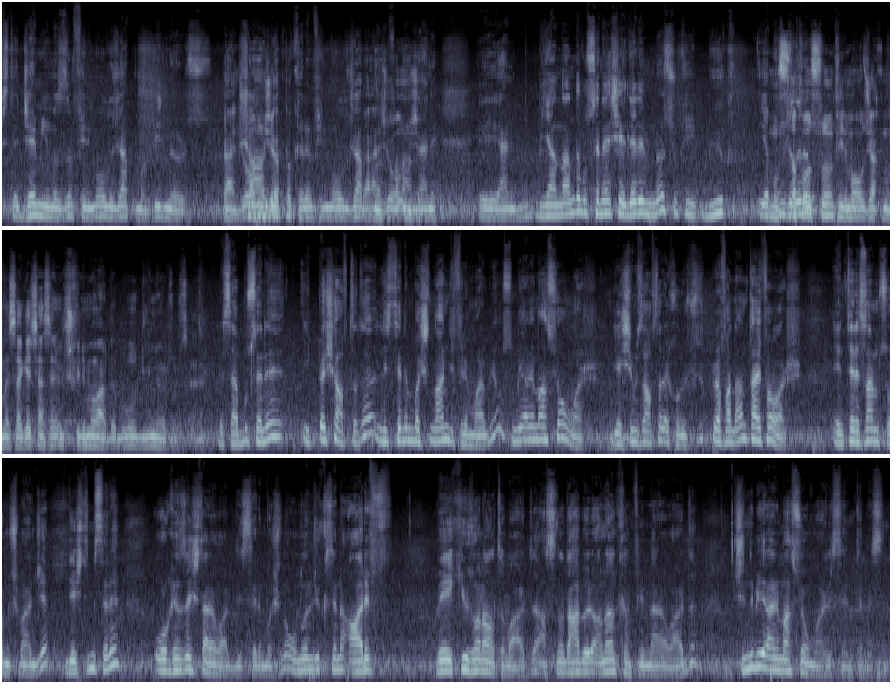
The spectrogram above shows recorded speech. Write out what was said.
işte Cem Yılmaz'ın filmi olacak mı bilmiyoruz. Bence Şahan olmayacak. Gökbakar'ın filmi olacak Bence mı falan olmayacak. yani e, yani bir yandan da bu sene şeyleri bilmiyoruz çünkü büyük yapımcıların Mustafa Uslu'nun filmi olacak mı? Mesela geçen sene 3 filmi vardı. Bunu bilmiyoruz bu sene. mesela bu sene ilk 5 haftada listenin başında hangi film var biliyor musun? Bir animasyon var. Geçtiğimiz hafta da konuşmuştuk. Rafadan Tayfa var. Enteresan bir sonuç bence. Geçtiğimiz sene organize işler vardı listenin başında. Ondan önceki sene Arif ve 216 vardı. Aslında daha böyle ana akım filmler vardı. Şimdi bir animasyon var listenin tepesinde.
